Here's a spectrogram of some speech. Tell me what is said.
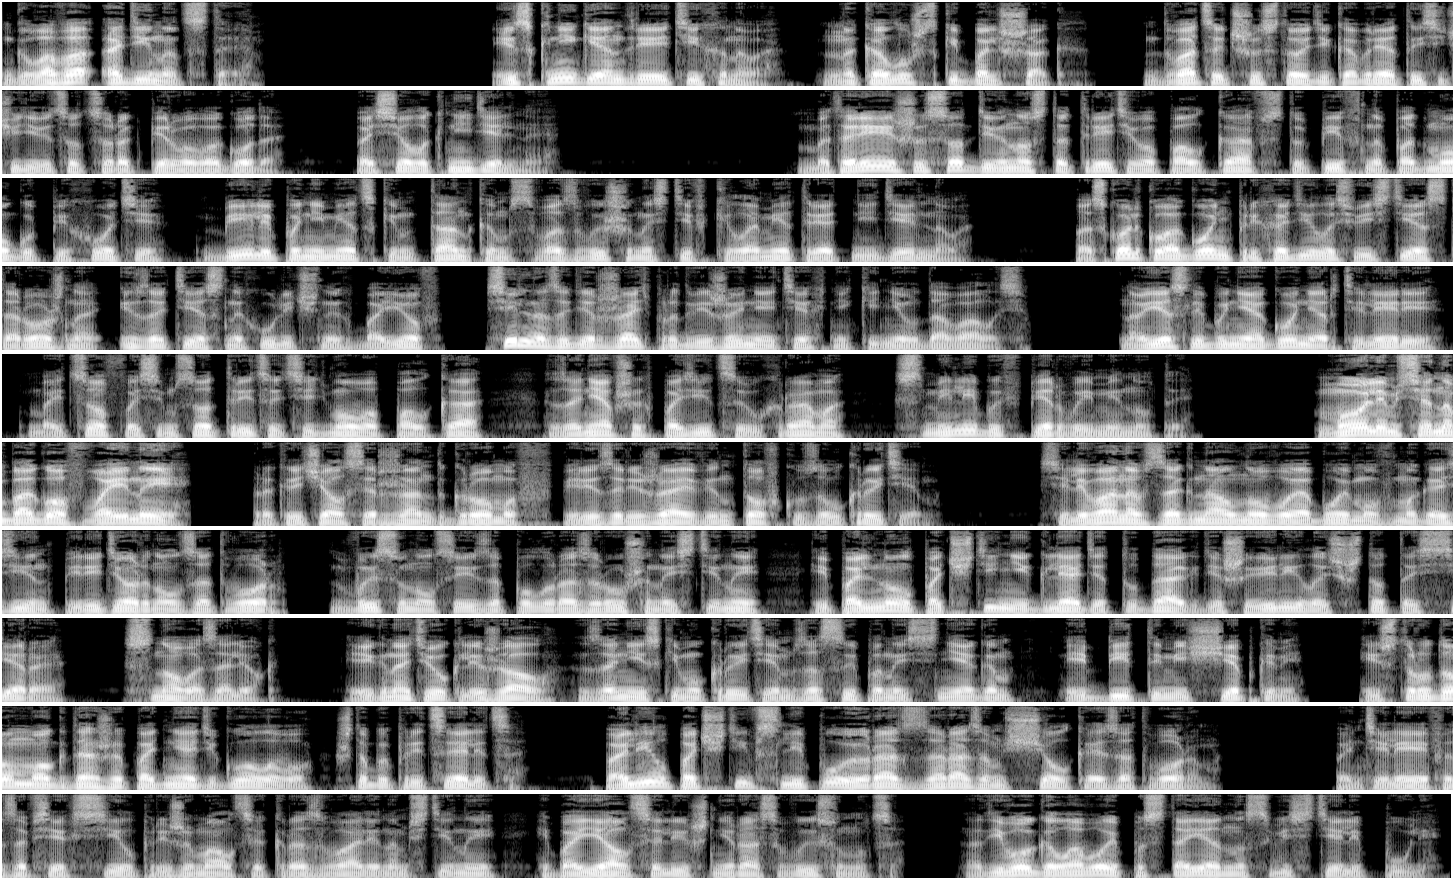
Глава 11. Из книги Андрея Тихонова «На Калужский большак». 26 декабря 1941 года. Поселок Недельное. Батареи 693-го полка, вступив на подмогу пехоте, били по немецким танкам с возвышенности в километре от Недельного. Поскольку огонь приходилось вести осторожно из-за тесных уличных боев, сильно задержать продвижение техники не удавалось. Но если бы не огонь артиллерии, бойцов 837-го полка, занявших позиции у храма, смели бы в первые минуты. «Молимся на богов войны!» — прокричал сержант Громов, перезаряжая винтовку за укрытием. Селиванов загнал новую обойму в магазин, передернул затвор, высунулся из-за полуразрушенной стены и пальнул, почти не глядя туда, где шевелилось что-то серое, снова залег. Игнатюк лежал за низким укрытием, засыпанный снегом и битыми щепками, и с трудом мог даже поднять голову, чтобы прицелиться. Полил почти вслепую, раз за разом щелкая затвором. Пантелеев изо всех сил прижимался к развалинам стены и боялся лишний раз высунуться. Над его головой постоянно свистели пули.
